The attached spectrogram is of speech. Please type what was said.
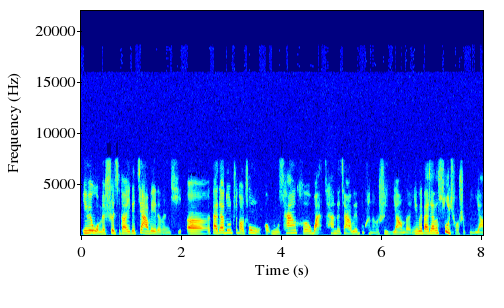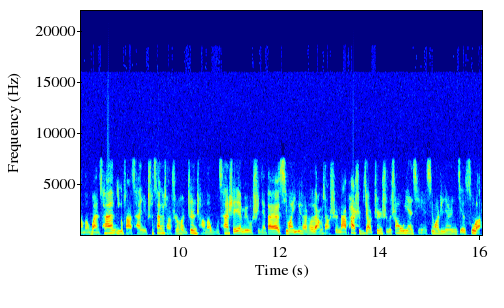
因为我们涉及到一个价位的问题。呃，大家都知道中午和午餐和晚餐的价位不可能是一样的，因为大家的诉求是不一样的。晚餐一个法餐你吃三个小时很正常的，午餐谁也没有时间，大家希望一个小时、两个小时，哪怕是比较正式的商务宴请，也希望这件事情结束了。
